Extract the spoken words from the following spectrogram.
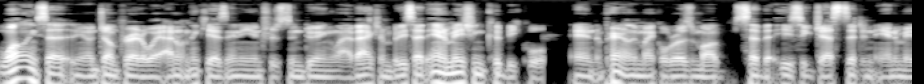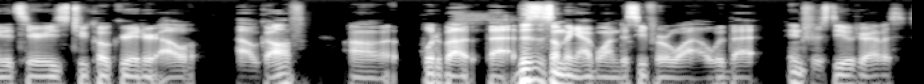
Welling said you know jumped right away. I don't think he has any interest in doing live action, but he said animation could be cool. And apparently, Michael Rosenbaum said that he suggested an animated series to co-creator Al Al Gough. Uh, what about that? This is something I've wanted to see for a while. Would that interest you, Travis?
